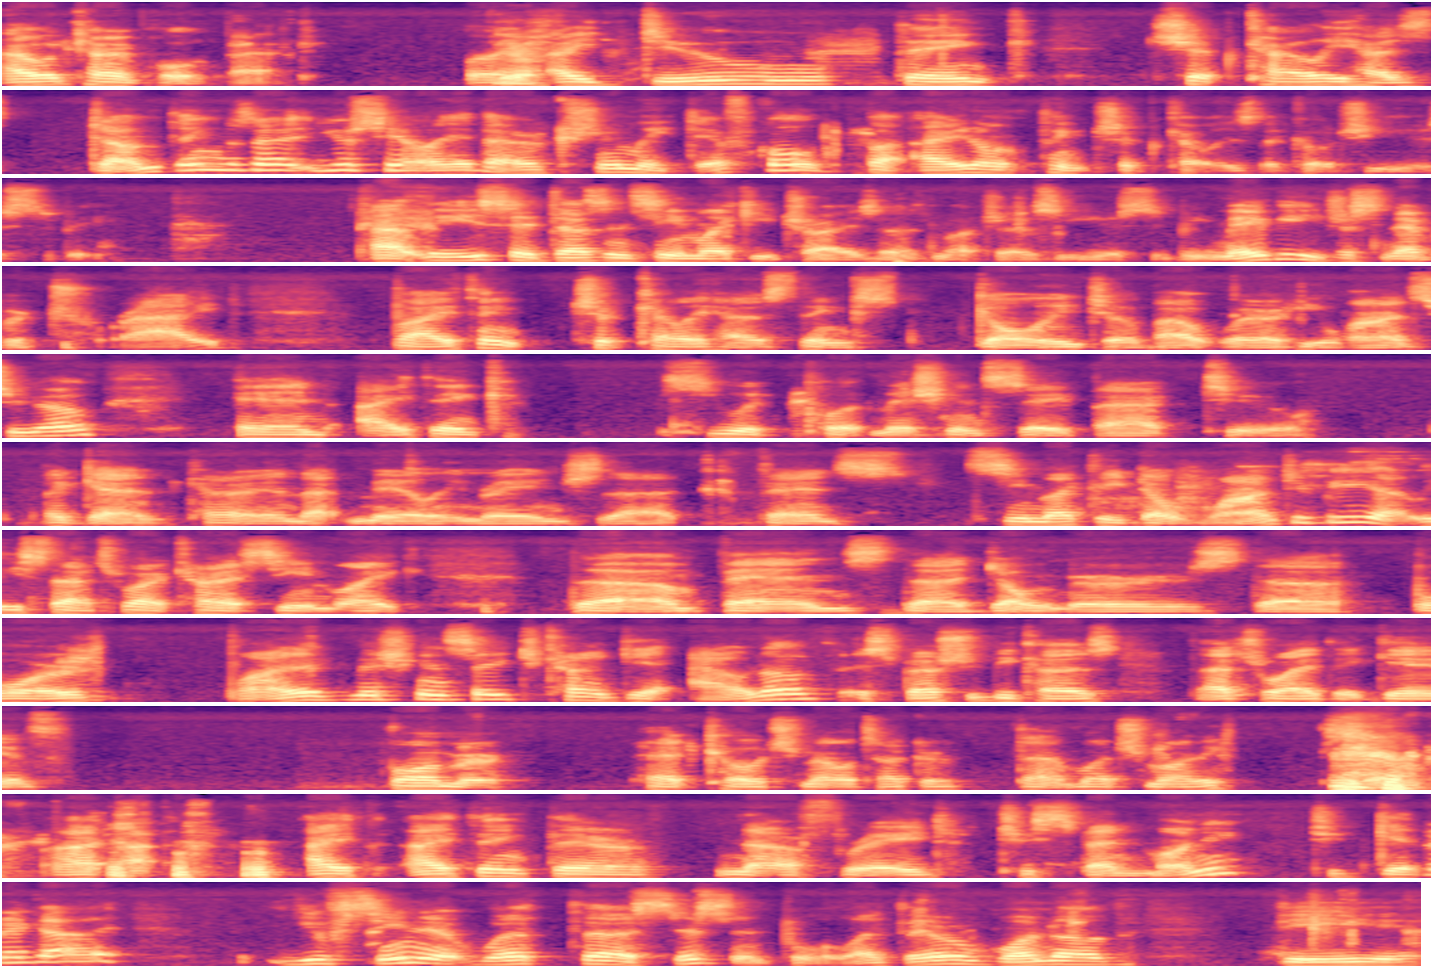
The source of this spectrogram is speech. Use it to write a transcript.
I would kind of pull it back. Like yeah. I do think Chip Kelly has done things at UCLA that are extremely difficult, but I don't think Chip Kelly is the coach he used to be. At least it doesn't seem like he tries as much as he used to be. Maybe he just never tried, but I think Chip Kelly has things going to about where he wants to go, and I think he would put Michigan State back to, again, kind of in that mailing range that fans seem like they don't want to be. At least that's what it kind of seemed like. The um, fans, the donors, the board wanted Michigan State to kind of get out of, especially because that's why they gave former head coach Mel Tucker that much money. So I, I, I I think they're not afraid to spend money to get a guy. You've seen it with the assistant pool. Like they're one of the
